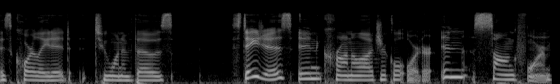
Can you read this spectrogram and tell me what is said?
is correlated to one of those stages in chronological order, in song form.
